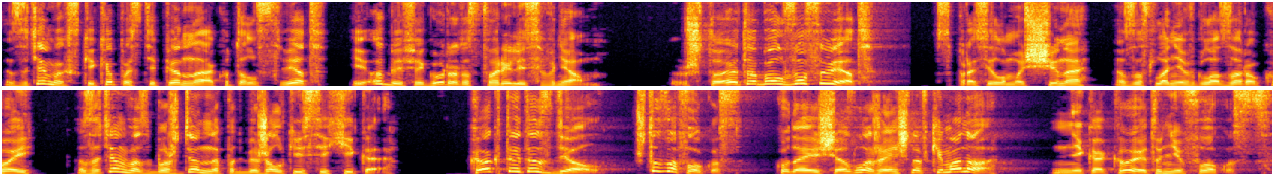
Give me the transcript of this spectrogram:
затем их с Кикё постепенно окутал свет, и обе фигуры растворились в нем. «Что это был за свет?» – спросил мужчина, заслонив глаза рукой, затем возбужденно подбежал к Исихика. «Как ты это сделал? Что за фокус? Куда исчезла женщина в кимоно?» «Никакой это не фокус».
